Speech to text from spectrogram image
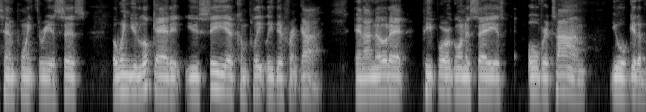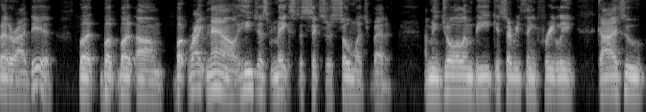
10.3 assists but when you look at it, you see a completely different guy. And I know that people are going to say it's over time you will get a better idea. But but but um but right now he just makes the Sixers so much better. I mean, Joel Embiid gets everything freely. Guys who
